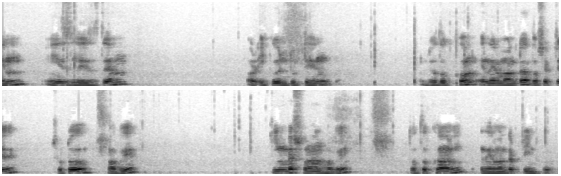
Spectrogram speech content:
N is less than or equal to ten যতক্ষণ এন এর মানটা দশের চেয়ে ছোট হবে কিংবা সমান হবে, ততক্ষণ আমি এন এর মানটা প্রিন্ট করব।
